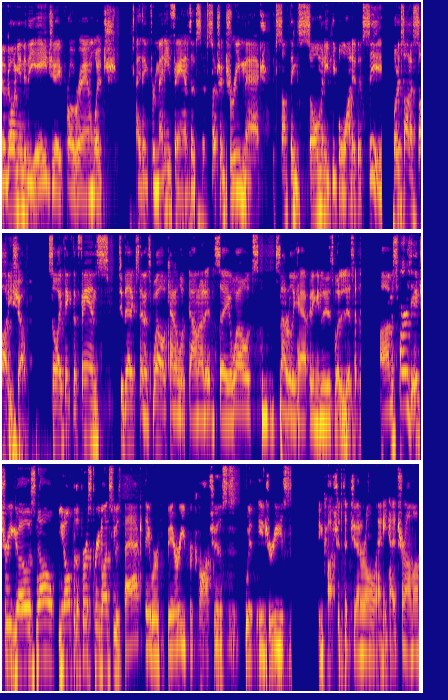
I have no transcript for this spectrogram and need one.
Now, going into the AJ program, which I think for many fans, it's such a dream match. It's something so many people wanted to see, but it's on a Saudi show. So I think the fans, to that extent as well, kind of look down on it and say, well, it's, it's not really happening and it is what it isn't. Um, as far as injury goes, no. You know, for the first three months he was back, they were very precautious with injuries, concussions in general, any head trauma.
